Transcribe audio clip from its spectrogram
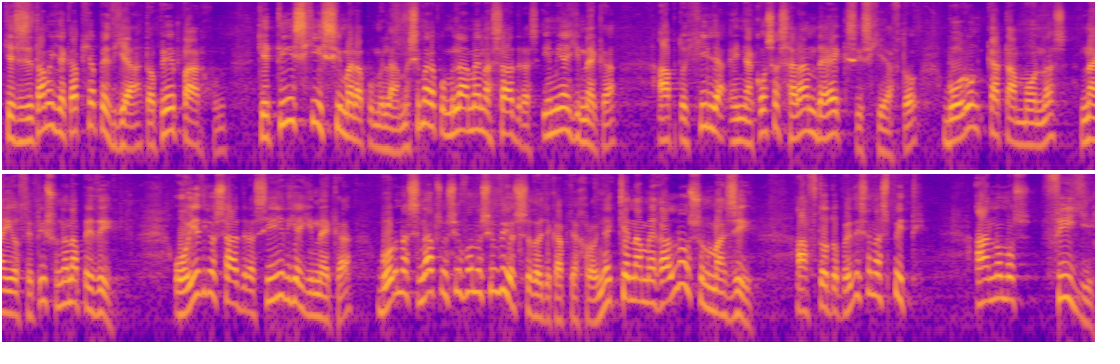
και συζητάμε για κάποια παιδιά τα οποία υπάρχουν και τι ισχύει σήμερα που μιλάμε; Σήμερα που μιλάμε ένας άντρας ή μια γυναίκα, από το 1946 ισχύει αυτό, μπορούν κατά μόνας να υιοθετήσουν ένα παιδί. Ο ίδιος άντρας ή η ίδια γυναίκα μπορούν να συνάψουν σύμφωνο συμβίωσης εδώ και κάποια χρόνια και να μεγαλώσουν μαζί αυτό το παιδί σε ένα σπίτι. Αν όμως φύγει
